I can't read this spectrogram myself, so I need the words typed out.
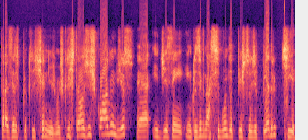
trazidas para o cristianismo. Os cristãos discordam disso é, e dizem, inclusive na segunda epístola de Pedro, que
